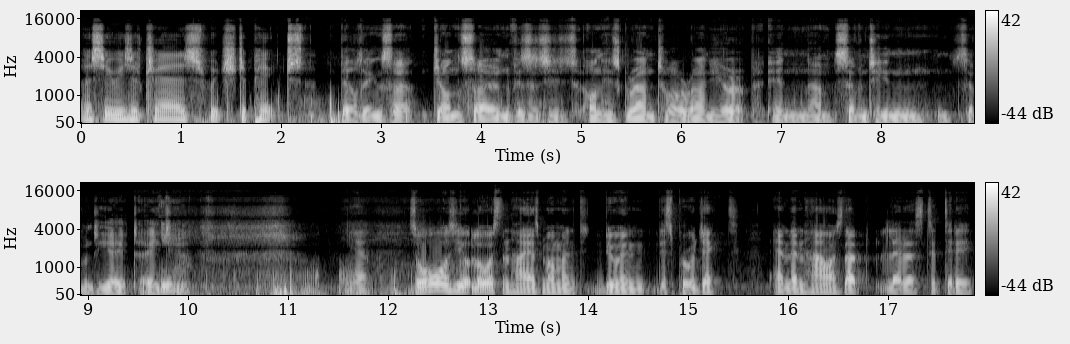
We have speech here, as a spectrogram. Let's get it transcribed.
a series of chairs which depict buildings that John Soane visited on his grand tour around Europe in um, 1778 80. Yeah. Yeah. So, what was your lowest and highest moment doing this project, and then how has that led us to today?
